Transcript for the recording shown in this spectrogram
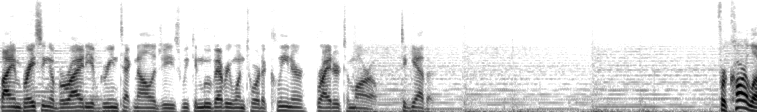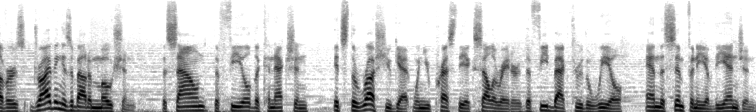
By embracing a variety of green technologies, we can move everyone toward a cleaner, brighter tomorrow, together. For car lovers, driving is about emotion. The sound, the feel, the connection. It's the rush you get when you press the accelerator, the feedback through the wheel, and the symphony of the engine.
